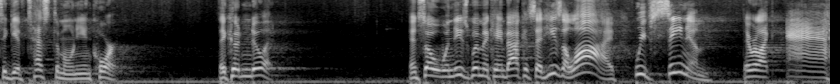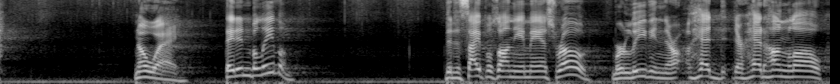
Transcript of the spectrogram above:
to give testimony in court. They couldn't do it. And so when these women came back and said, He's alive, we've seen him, they were like, Ah, no way. They didn't believe him. The disciples on the Emmaus Road were leaving, their head, their head hung low,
